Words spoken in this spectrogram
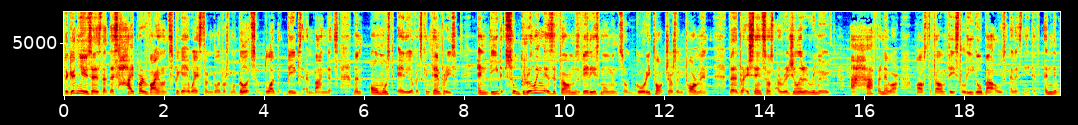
The good news is that this hyper violent spaghetti western delivers more bullets, blood, babes, and bandits than almost any of its contemporaries. Indeed, so grueling is the film's various moments of gory tortures and torment that the British censors originally removed a half an hour whilst the film faced legal battles in its native Indi-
